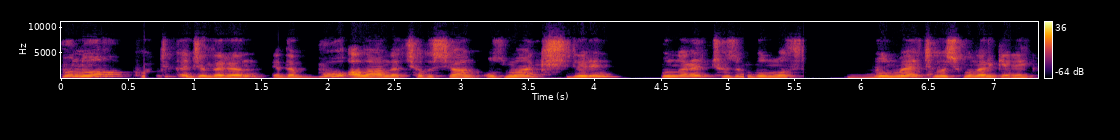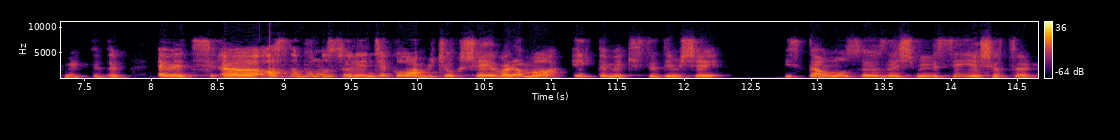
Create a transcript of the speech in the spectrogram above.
bunu politikacıların ya da bu alanda çalışan uzman kişilerin bunlara çözüm bulması bulmaya çalışmaları gerekmektedir. Evet, aslında bunu söylenecek olan birçok şey var ama ilk demek istediğim şey İstanbul Sözleşmesi yaşatır,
